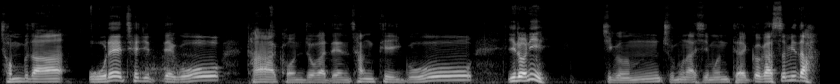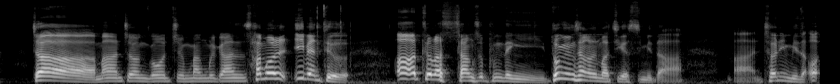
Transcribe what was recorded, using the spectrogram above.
전부 다 오래 채집되고 다 건조가 된 상태이고 이러니 지금 주문하시면 될 것 같습니다. 자, 만천곤충 박물관 3월 이벤트 어틀라스 장수풍뎅이 동영상을 마치겠습니다. 만천입니다. 어,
